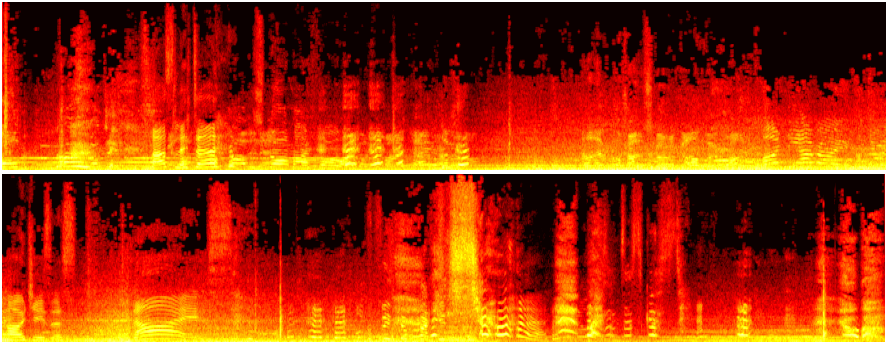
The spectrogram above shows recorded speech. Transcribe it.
Oh, no! That's litter. God, it's not my fault. Everyone's trying to score a goal, but wrong. Oh, Jesus. Nice. Please come back in. That's disgusting.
